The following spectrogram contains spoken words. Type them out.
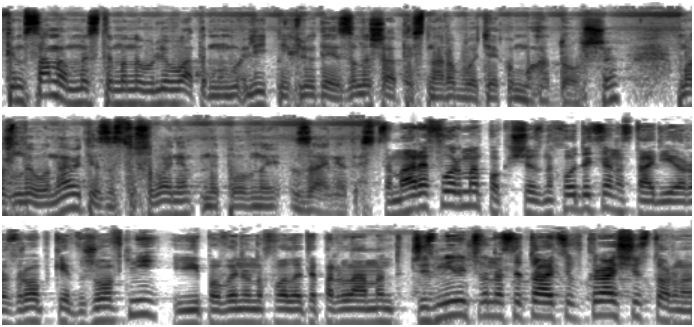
Тим самим ми стимулюватимемо літніх людей залишатись на роботі якомога довше, можливо, навіть із застосуванням неповної зайнятості. Сама реформа поки що знаходиться на стадії розробки. В жовтні її повинен ухвалити парламент. Чи змінить вона ситуацію в кращу сторону,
